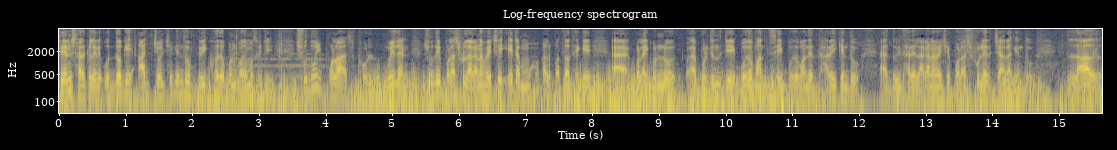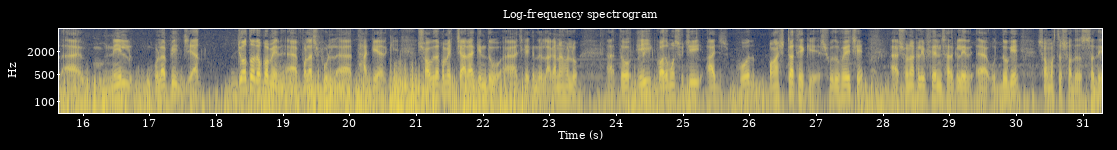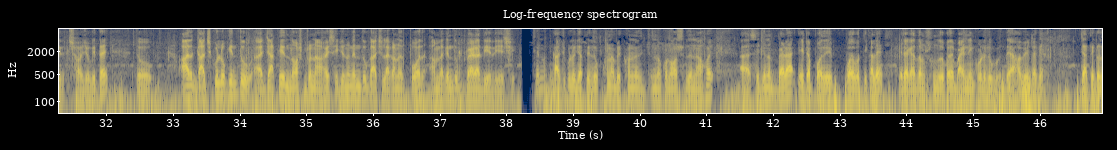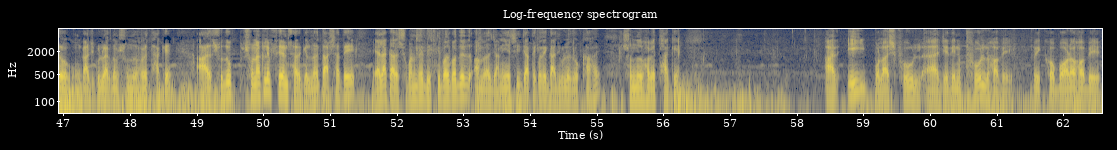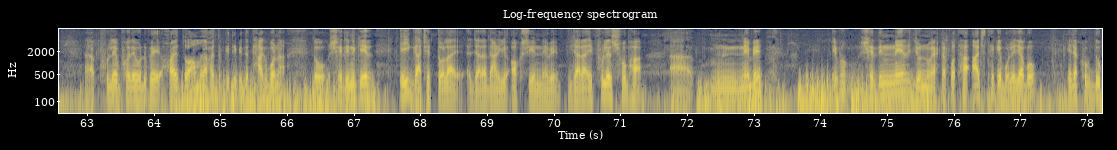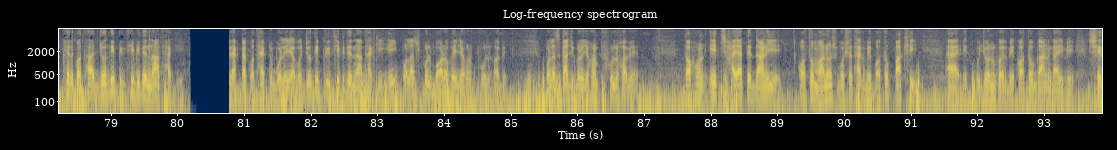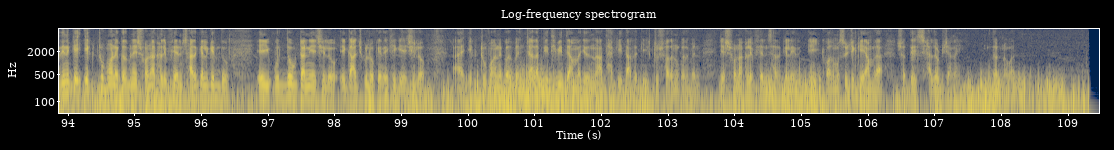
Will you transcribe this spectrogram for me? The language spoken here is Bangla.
ফ্রেন্ড সার্কেলের উদ্যোগে আজ চলছে কিন্তু বৃক্ষরোপণ কর্মসূচি। শুধুই পলাশ ফুল, বুঝলেন? শুধুই পলাশ ফুল লাগানো হয়েছে। এটা মহাকাল পাতা থেকে কলাইকুণ্ড পর্যন্ত যে বোরো বাঁধ সেই বোরো বাঁধের ধারেই কিন্তু দুই ধারে লাগানো হয়েছে পলাশ ফুলের চারা কিন্তু। লাল নীল, গোলাপি, যা যত রকমের পলাশ ফুল থাকে আর কি, সব রকমের চারা কিন্তু আজকে কিন্তু লাগানো হলো। তো এই কর্মসূচি আজ ভোর পাঁচটা থেকে শুরু হয়েছে সোনাখালী ফ্রেন্ড সার্কেলের উদ্যোগে সমস্ত সদস্যদের সহযোগিতায়। তো আর গাছগুলো কিন্তু যাতে নষ্ট না হয়, সেই জন্য কিন্তু গাছ লাগানোর পর আমরা কিন্তু বেড়া দিয়ে দিয়েছি? গাছগুলো যাতে রক্ষণাবেক্ষণের জন্য কোনো অসুবিধা না হয় সেই জন্য বেড়া এটা পরে, পরবর্তীকালে এটাকে একদম সুন্দর করে বাইন্ডিং করে দেওয়া হবে এটাকে। যাতে করে গাছগুলো একদম সুন্দরভাবে থাকে। আর শুধু সোনাখালী ফ্রেন্ড সার্কেল নয়, তার সাথে এলাকার সুপারধার ব্যক্তিবর্গদের আমরা জানিয়েছি, যাতে করে গাছগুলো রক্ষা হয়, সুন্দরভাবে থাকে। আর এই পলাশ ফুল যেদিন ফুল হবে, বৃক্ষ বড় হবে ফুলে ভরে উঠবে, হয়তো আমরা হয়তো পৃথিবীতে থাকব না। তো সেদিনকের এই গাছের তলায় যারা দাঁড়িয়ে অক্সিজেন নেবে, যারা এই ফুলের শোভা নেবে এবং সেদিনের জন্য একটা কথা আজ থেকে বলে যাব। এটা খুব দুঃখের কথা। যদি পৃথিবীতে না থাকি, একটা কথা একটু বলে যাব। যদি পৃথিবীতে না থাকি, এই পলাশ ফুল বড় হয়ে যখন ফুল হবে, পলাশ গাছগুলো যখন ফুল হবে, তখন এই ছায়াতে দাঁড়িয়ে কত মানুষ বসে থাকবে, কত পাখি পূজন করবে, কত গান গাইবে। সেদিনকে একটু মনে করবেন, এই সোনাখালী ফ্রেন্ড সার্কেল কিন্তু এই উদ্যোগটা নিয়েছিল, এই গাছগুলোকে রেখে গিয়েছিল। একটু মনে করবেন, যারা পৃথিবীতে আমরা যদি না থাকি, তাদেরকে একটু স্মরণ করবেন যে সোনাখালী ফ্রেন্ড সার্কেলের এই কর্মসূচিকে আমরা সত্যি স্যালুট জানাই। ধন্যবাদ।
